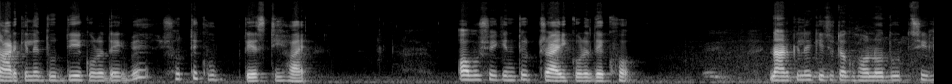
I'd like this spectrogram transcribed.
নারকেলের দুধ দিয়ে করে দেখবে, সত্যি খুব টেস্টি হয়। অবশ্যই কিন্তু ট্রাই করে দেখো। নারকেলের কিছুটা ঘন দুধ ছিল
